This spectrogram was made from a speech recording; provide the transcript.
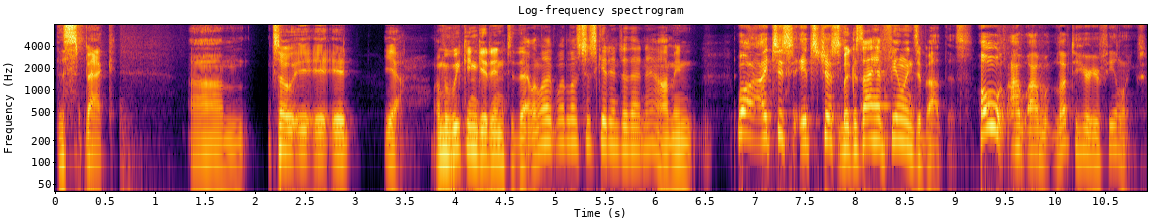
this speck. Um, so it, it, it yeah. I mean, we can get into that. Well, let, well, let's just get into that now. I mean, Well, I just it's just because I have feelings about this. oh, I, I would love to hear your feelings.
